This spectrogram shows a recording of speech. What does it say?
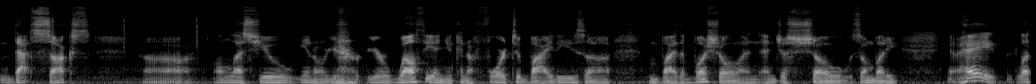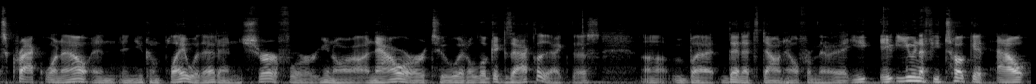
that sucks. Uh, unless you you know you're you're wealthy and you can afford to buy these uh, by the bushel and, and just show somebody you know, hey let's crack one out and, and you can play with it. And sure for you know an hour or two it'll look exactly like this uh, but then it's downhill from there. You, even if you took it out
